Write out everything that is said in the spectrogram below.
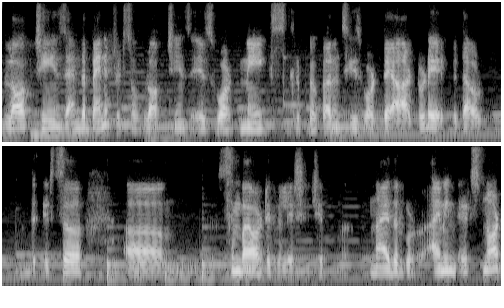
blockchains and the benefits of blockchains is what makes cryptocurrencies what they are today without it's a um, symbiotic relationship. Neither i mean it's not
